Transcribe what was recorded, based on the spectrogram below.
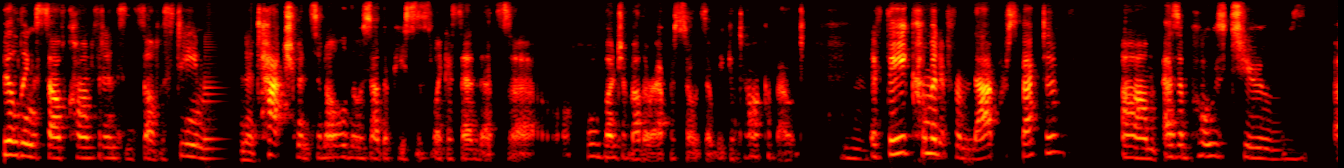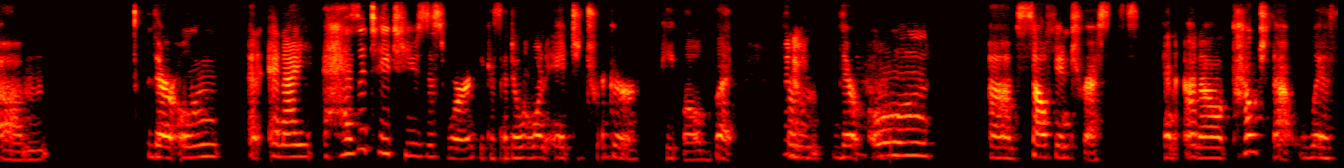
building self-confidence and self-esteem and attachments and all of those other pieces. Like I said, that's a, a whole bunch of other episodes that we can talk about. Mm-hmm. If they come at it from that perspective, um, as opposed to um, their own. And, and I hesitate to use this word because I don't want it to trigger people, but from their own um, self interests. And, and I'll couch that with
